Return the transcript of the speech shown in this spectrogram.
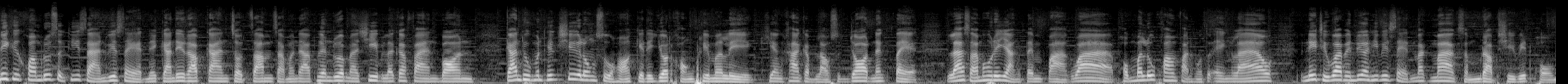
นี่คือความรู้สึกที่แสนวิเศษในการได้รับการจดจำจากบรรดาเพื่อนร่วมอาชีพและก็แฟนบอล การถูกบันทึกชื่อลงสู่หอเกียรติยศของพรีเมียร์ลีกเคียงข้างกับเหล่าสุดยอดนักเตะ และสามารถพูดได้อย่างเต็มปากว่า ผมบรรลุความฝันของตัวเองแล้ว นี่ถือว่าเป็นเรื่องที่พิเศษมากๆสำหรับชีวิตผม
